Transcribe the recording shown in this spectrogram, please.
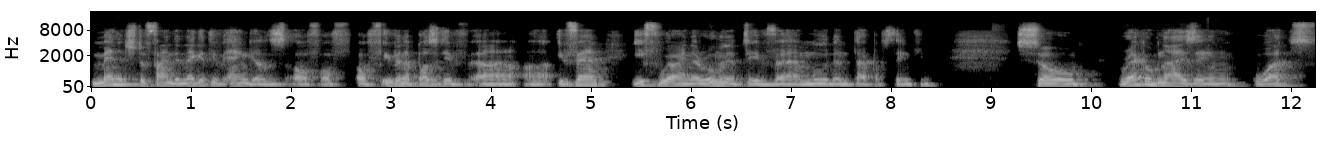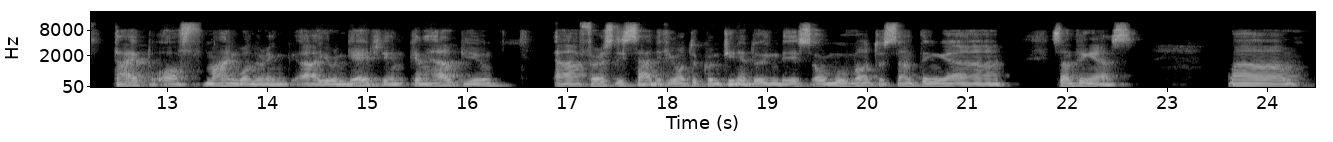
manage to find the negative angles of of, of even a positive uh, uh event if we are in a ruminative uh, mood and type of thinking. So recognizing what type of mind wandering uh, you're engaged in can help you uh, first decide if you want to continue doing this or move on to something uh, something else. Um,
